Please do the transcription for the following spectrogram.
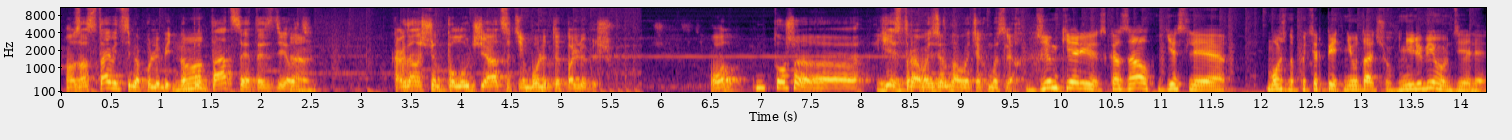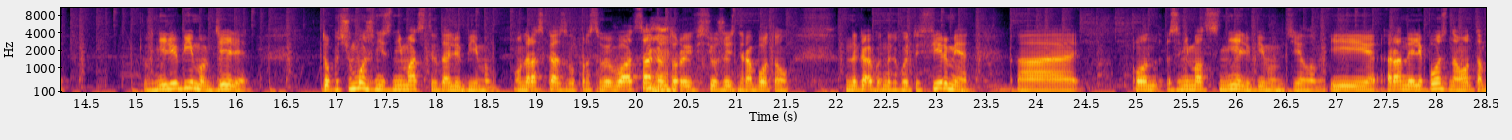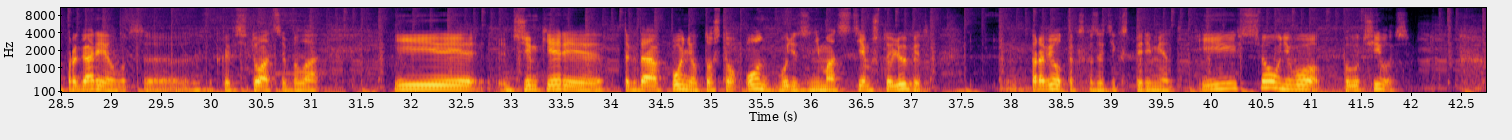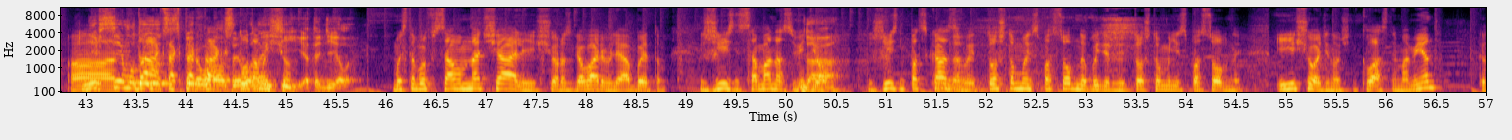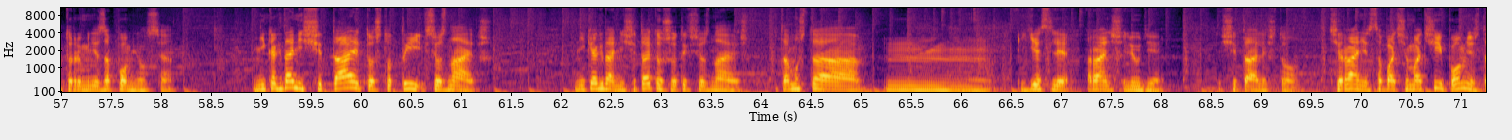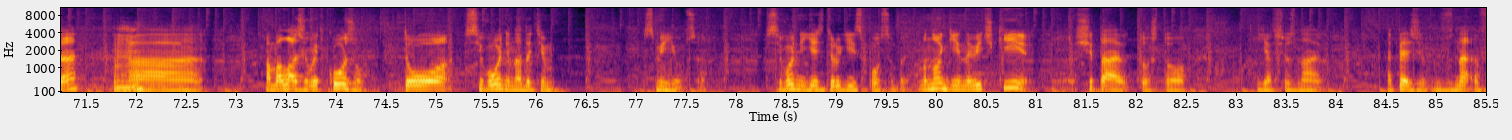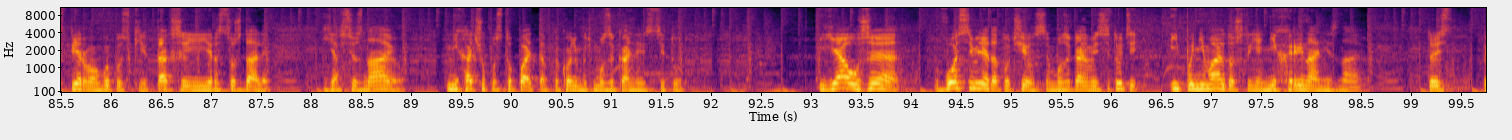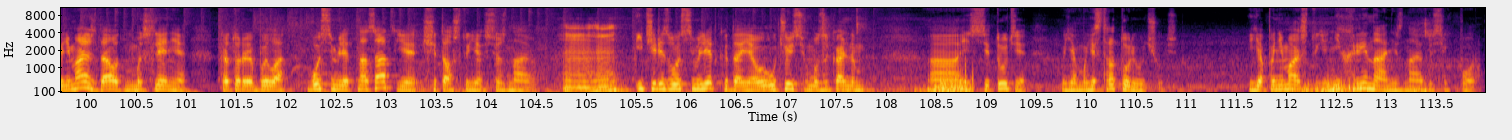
Но заставить себя полюбить, Но- попытаться это сделать. Да. Когда начнет получаться, тем более ты полюбишь. Вот тоже э, есть здравое зерно в этих мыслях. Джим Керри сказал, если можно потерпеть неудачу в нелюбимом деле, в нелюбимом деле, то почему же не заниматься тогда любимым? Он рассказывал про своего отца, который всю жизнь работал на, как- на какой-то фирме. а, он занимался нелюбимым делом. И рано или поздно он там прогорел. Вот э, какая-то ситуация была. И Джим Керри тогда понял то, что он будет заниматься тем, что любит. Провел, так сказать, эксперимент. И все у него получилось. Не А, всем удается так, с так, первого так, раза что его там найти, еще? это дело. Мы с тобой в самом начале еще разговаривали об этом. Жизнь сама нас ведет. Да. Жизнь подсказывает то, что мы способны выдержать, то, что мы не способны. И еще один очень классный момент, который мне запомнился. Никогда не считай то, что ты все знаешь. Никогда не считай то, что ты все знаешь. Потому что если раньше люди считали, что тирание собачьей мочи, помнишь, да? А, омолаживает кожу, то сегодня над этим смеются. Сегодня есть другие способы. Многие новички считают то, что я все знаю. Опять же, в, на- в первом выпуске также и рассуждали. Я все знаю. Не хочу поступать там в какой-нибудь музыкальный институт. Я уже 8 лет отучился в музыкальном институте и понимаю то, что я ни хрена не знаю. То есть, понимаешь, да, вот мышление, которое было 8 лет назад, я считал, что я все знаю. Мгм. И через 8 лет, когда я учусь в музыкальном а, институте, я в магистратуре учусь. И я понимаю, что я ни хрена не знаю до сих пор.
